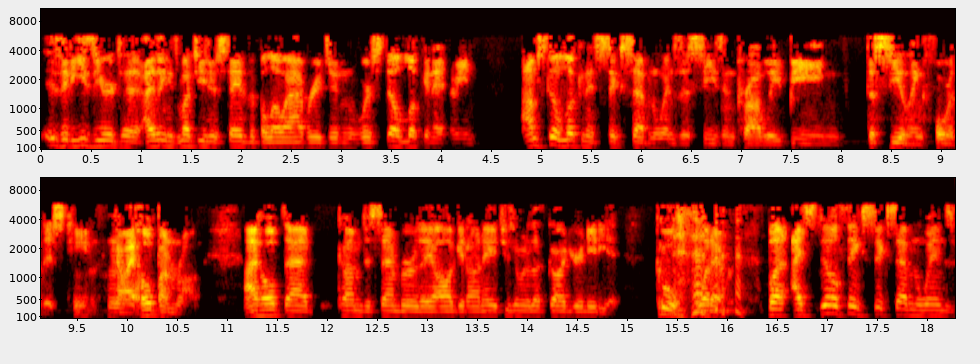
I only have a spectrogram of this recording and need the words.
is it easier to? I think it's much easier to stay to the below average, and we're still looking at. I mean, I'm still looking at six, seven wins this season, probably being the ceiling for this team. Now, I hope I'm wrong. I hope that come December they all get on, hey, choose a left guard, you're an idiot. Cool, whatever. but I still think six, seven wins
